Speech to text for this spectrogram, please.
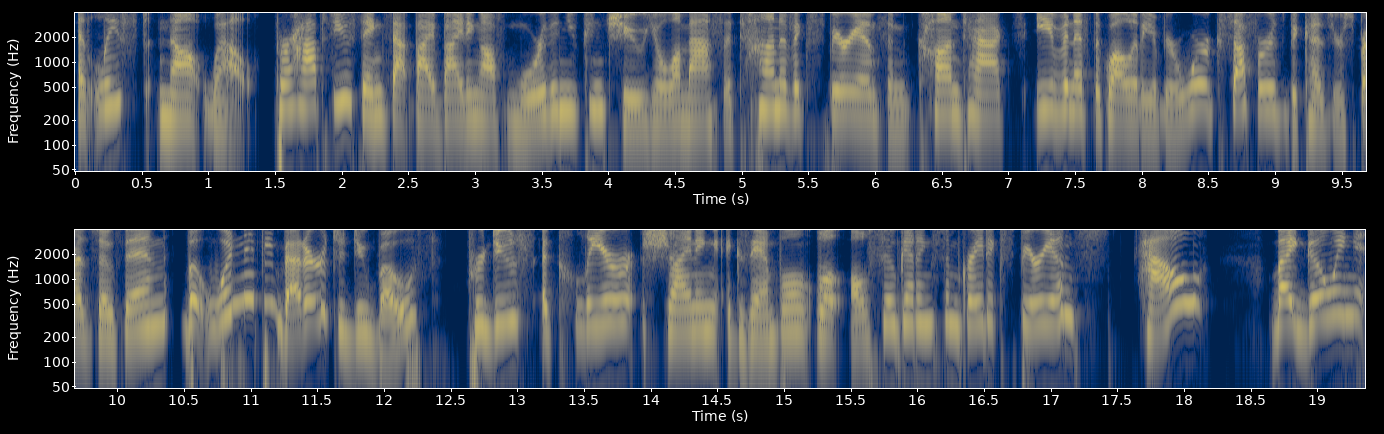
At least not well. Perhaps you think that by biting off more than you can chew, you'll amass a ton of experience and contacts, even if the quality of your work suffers because you're spread so thin. But wouldn't it be better to do both? Produce a clear, shining example while also getting some great experience? How? By going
